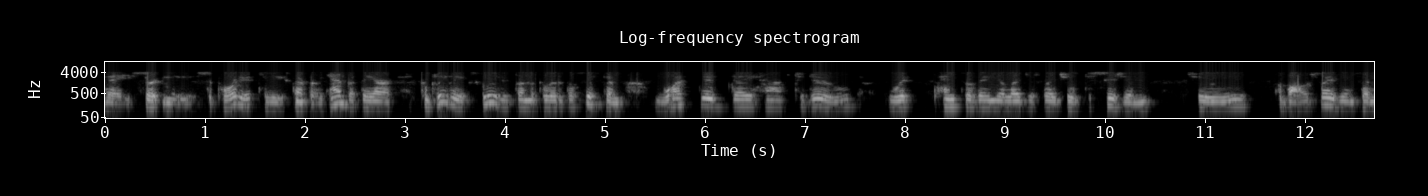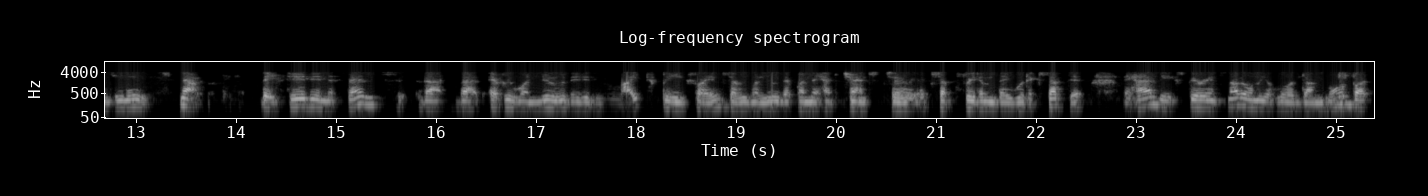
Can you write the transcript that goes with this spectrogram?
They certainly support it to the extent that they can, but they are completely excluded from the political system. What did they have to do with Pennsylvania legislature's decision to abolish slavery in 1780? Now, they did in a sense that that everyone knew they didn't like being slaves. Everyone knew that when they had a chance to accept freedom, they would accept it. They had the experience not only of Lord Dunmore, but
